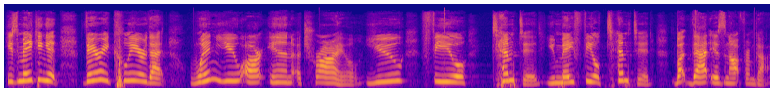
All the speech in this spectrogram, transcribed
He's making it very clear that when you are in a trial, you feel tempted. You may feel tempted, but that is not from God.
